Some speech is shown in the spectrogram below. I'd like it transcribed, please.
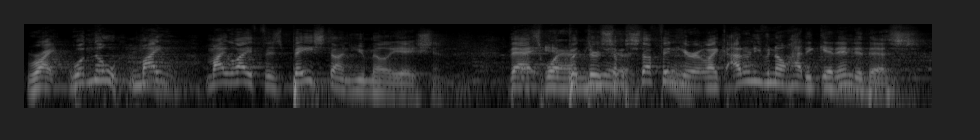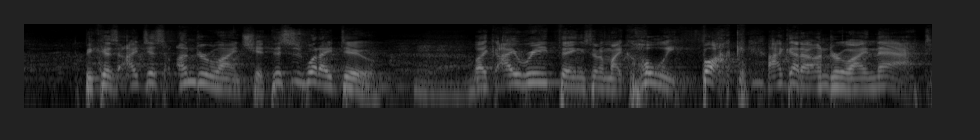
Right. Well, no, my, my life is based on humiliation. That, That's why but I'm there's some stuff in Yeah. here, like, I don't even know how to get into this because I just underline shit. This is what I do. Like, I read things and I'm like, holy fuck, I gotta underline that.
